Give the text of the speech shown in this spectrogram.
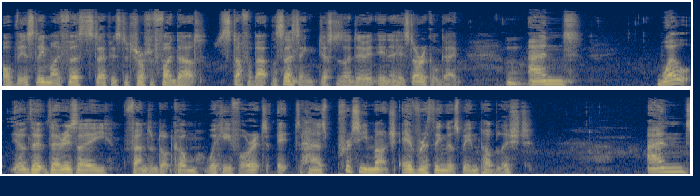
obviously, my first step is to try to find out stuff about the setting, just as I do it in a historical game. Mm. And well, you know, there, there is a fandom.com wiki for it. It has pretty much everything that's been published. And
